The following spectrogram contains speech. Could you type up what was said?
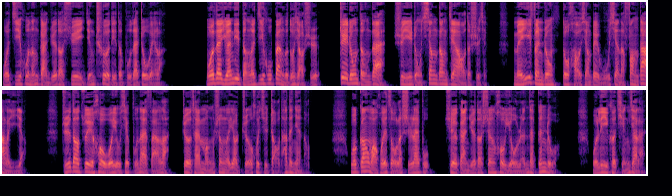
我几乎能感觉到薛已经彻底的不在周围了。我在原地等了几乎半个多小时，这种等待。是一种相当煎熬的事情，每一分钟都好像被无限的放大了一样。直到最后，我有些不耐烦了，这才萌生了要折回去找他的念头。我刚往回走了十来步，却感觉到身后有人在跟着我。我立刻停下来，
